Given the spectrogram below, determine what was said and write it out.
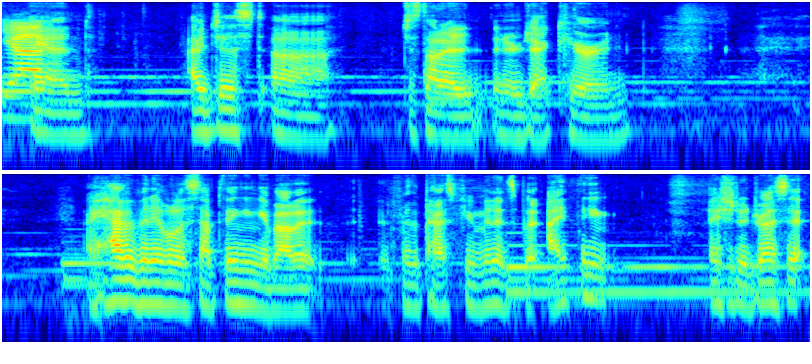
Yeah. And I just uh, just thought I'd interject here, and I haven't been able to stop thinking about it for the past few minutes, but I think I should address it.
